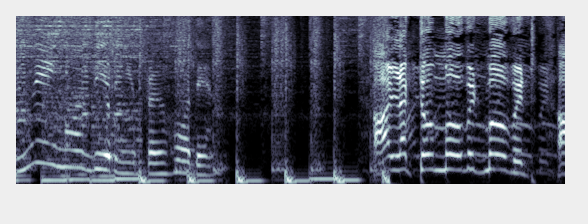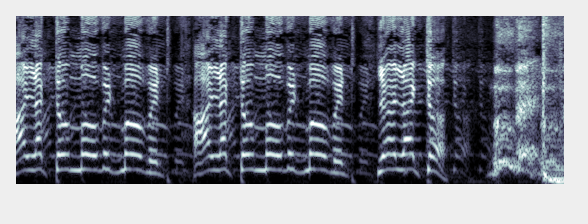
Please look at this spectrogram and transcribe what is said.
неймовірні пригоди. I like to move it, move it. I like to move it, move it. I like to move it, move it. You like to move it, move it.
